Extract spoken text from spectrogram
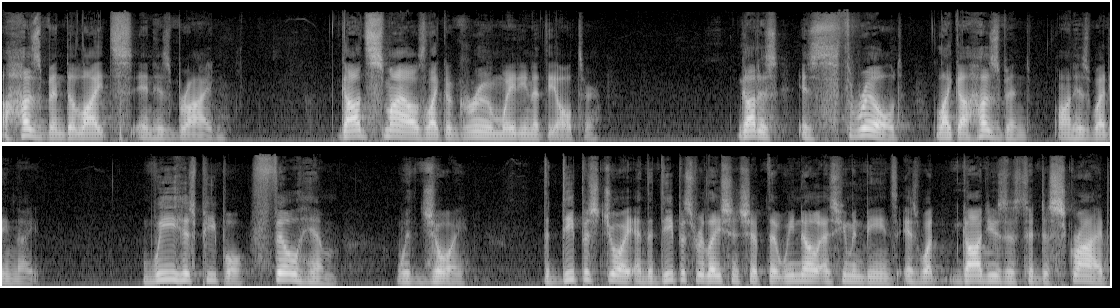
a husband delights in his bride. God smiles like a groom waiting at the altar. God is, is thrilled like a husband on his wedding night. We, his people, fill him with joy. The deepest joy and the deepest relationship that we know as human beings is what God uses to describe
